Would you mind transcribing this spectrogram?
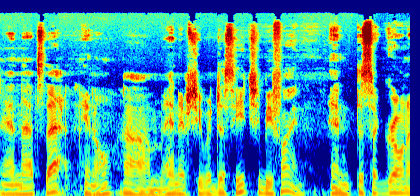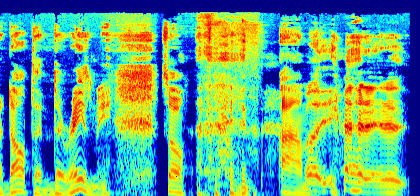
and that's that, you know. Um, and if she would just eat, she'd be fine. And just a grown adult that, that raised me, so um, well, yeah, it,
